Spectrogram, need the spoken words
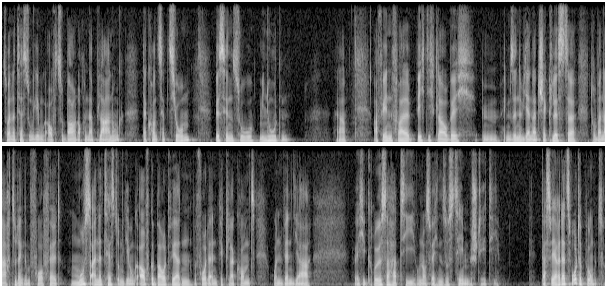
so eine Testumgebung aufzubauen, auch in der Planung, in der Konzeption, bis hin zu Minuten. Ja, auf jeden Fall wichtig, glaube ich, im, im Sinne wie einer Checkliste, darüber nachzudenken im Vorfeld, muss eine Testumgebung aufgebaut werden, bevor der Entwickler kommt? Und wenn ja, welche Größe hat die und aus welchen Systemen besteht die? Das wäre der zweite Punkt.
